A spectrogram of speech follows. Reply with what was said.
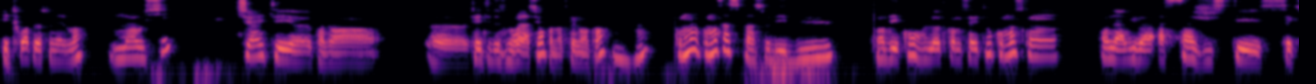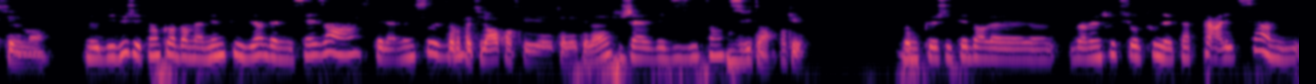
Et toi personnellement? Moi aussi. Tu as été euh, pendant, euh, tu as été dans une relation pendant très longtemps. Mhm. Comment comment ça se passe au début? On découvre l'autre comme ça et tout. Comment est-ce qu'on on arrive à, à s'ajuster sexuellement? Mais au début, j'étais encore dans ma même pudeur de mes 16 ans. Hein. C'était la même chose. Donc, hein. En fait, tu l'as rencontré, euh, tu avais quel âge? J'avais 18 ans. 18 ans, ok. Donc euh, j'étais dans le dans le même truc, surtout ne pas parler de ça. Mais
